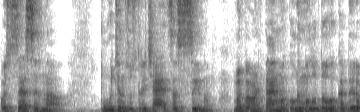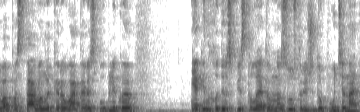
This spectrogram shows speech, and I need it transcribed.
Ось це сигнал. Путін зустрічається з сином. Ми пам'ятаємо, коли молодого Кадирова поставили керувати республікою як він ходив з пістолетом на зустріч до Путіна,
